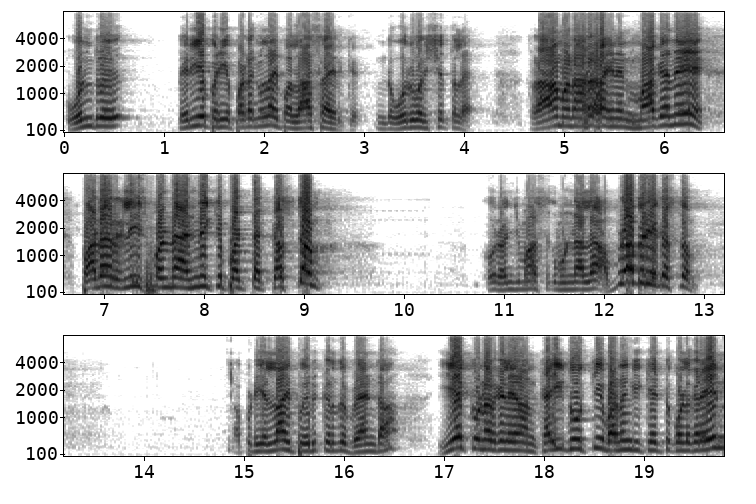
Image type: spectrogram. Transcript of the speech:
ஒன்று பெரிய பெரிய படங்கள்லாம் இப்போ லாஸ் ஆகிருக்கு இந்த ஒரு வருஷத்தில். ராமநாராயணன் மகனே படம் ரிலீஸ் பண்ண அன்னைக்கு பட்ட கஷ்டம். ஒரு அஞ்சு மாதத்துக்கு முன்னால் அவ்வளோ பெரிய கஷ்டம். அப்படியெல்லாம் இப்போ இருக்கிறது வேண்டாம். இயக்குனர்களை நான் கை தூக்கி வணங்கி கேட்டுக்கொள்கிறேன்.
